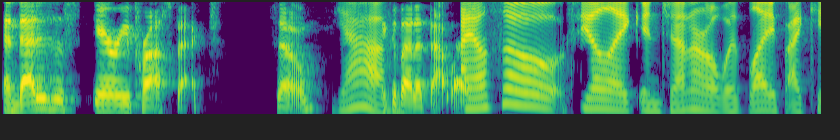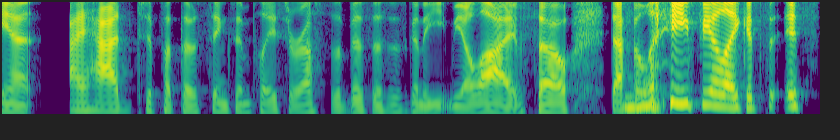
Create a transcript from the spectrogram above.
And that is a scary prospect so yeah, think about it that way. I also feel like in general with life, I can't. I had to put those things in place, or else the business is going to eat me alive. So mm-hmm. definitely mm-hmm. feel like it's it's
